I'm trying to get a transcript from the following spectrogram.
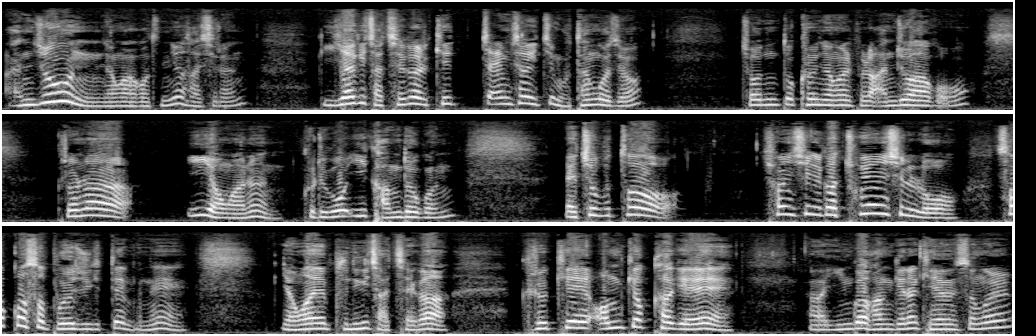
안 좋은 영화거든요, 사실은. 이야기 자체가 이렇게 짜임새가 있지 못한 거죠. 저는 또 그런 영화를 별로 안 좋아하고. 그러나 이 영화는, 그리고 이 감독은 애초부터 현실과 초현실로 섞어서 보여주기 때문에 영화의 분위기 자체가 그렇게 엄격하게 아, 인과관계나 개연성을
